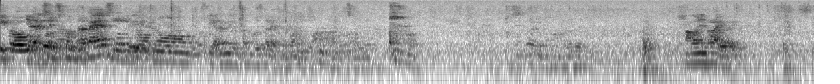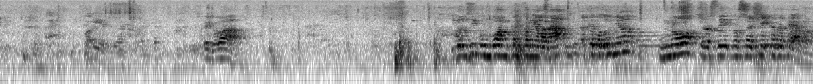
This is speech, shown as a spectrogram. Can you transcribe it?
Sí, però sense contrapès i no... no... Hòstia, ara m'he agafat dues dretes. Bueno, Malament rai, oi? Vinga, va. I doncs dic un bon campaner elegant. Eh, a Catalunya no s'aixeca de terra.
